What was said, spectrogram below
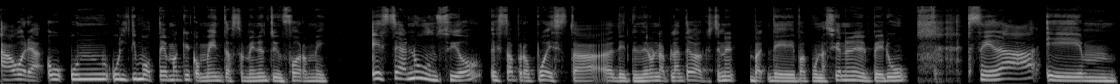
Ahora, un último tema que comentas también en tu informe. Este anuncio, esta propuesta de tener una planta de vacunación en el Perú, se da em,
